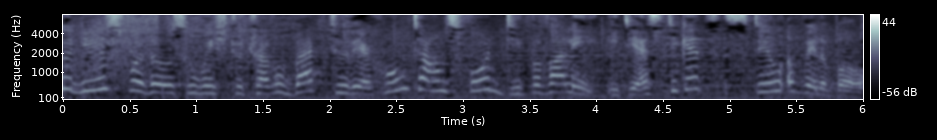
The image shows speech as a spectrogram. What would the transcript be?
Good news for those who wish to travel back to their hometowns for Deepavali. ETS tickets still available.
